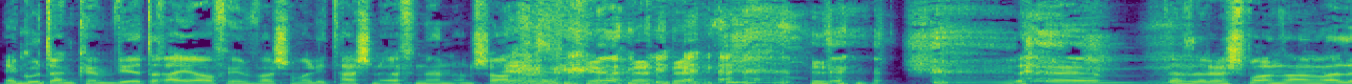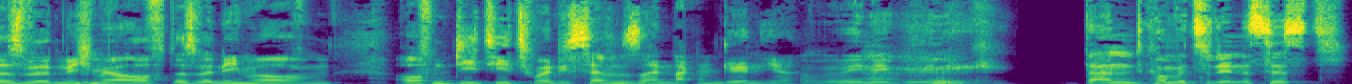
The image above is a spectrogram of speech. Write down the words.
Ja gut, dann können wir drei auf jeden Fall schon mal die Taschen öffnen und schauen, dass wir, ähm, dass wir das sponsern, weil das wird nicht mehr auf, das wird nicht mehr auf dem, auf dem DT27 seinen Nacken gehen hier. wenig, wenig. Dann kommen wir zu den Assists.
